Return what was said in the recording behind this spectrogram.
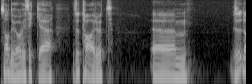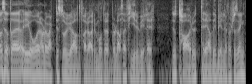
så hadde jo hvis ikke Hvis du tar ut um, du, La oss si at det, i år har det vært i stor grad Ferrari mot Red Bull, altså fire biler. Hvis du tar ut tre av de bilene i første sving,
